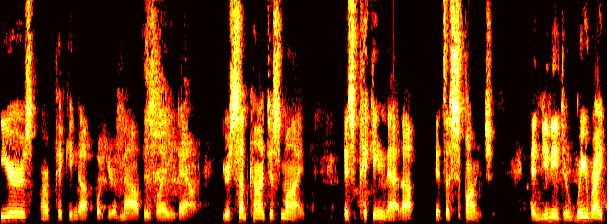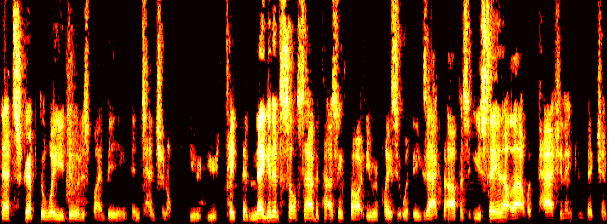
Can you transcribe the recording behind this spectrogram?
ears are picking up what your mouth is laying down. Your subconscious mind is picking that up. It's a sponge. And you need to rewrite that script. The way you do it is by being intentional. You, you take the negative self sabotaging thought, you replace it with the exact opposite. You say it out loud with passion and conviction.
